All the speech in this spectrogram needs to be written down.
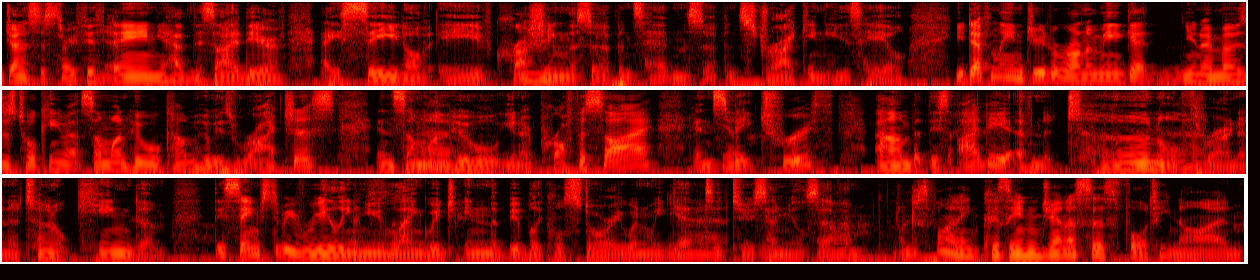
Genesis three fifteen. You have this idea of a seed of Eve crushing mm. the serpent's head and the serpent striking his heel. You definitely in Deuteronomy get, you know, Moses talking about someone who will come who is righteous and someone ah. who will, you know, prophesy and speak truth. Um, but this idea of an eternal ah. throne, an eternal kingdom, this seems to be really new language in the biblical story when we get to 2 Samuel 7. I'm just finding because in Genesis 49,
